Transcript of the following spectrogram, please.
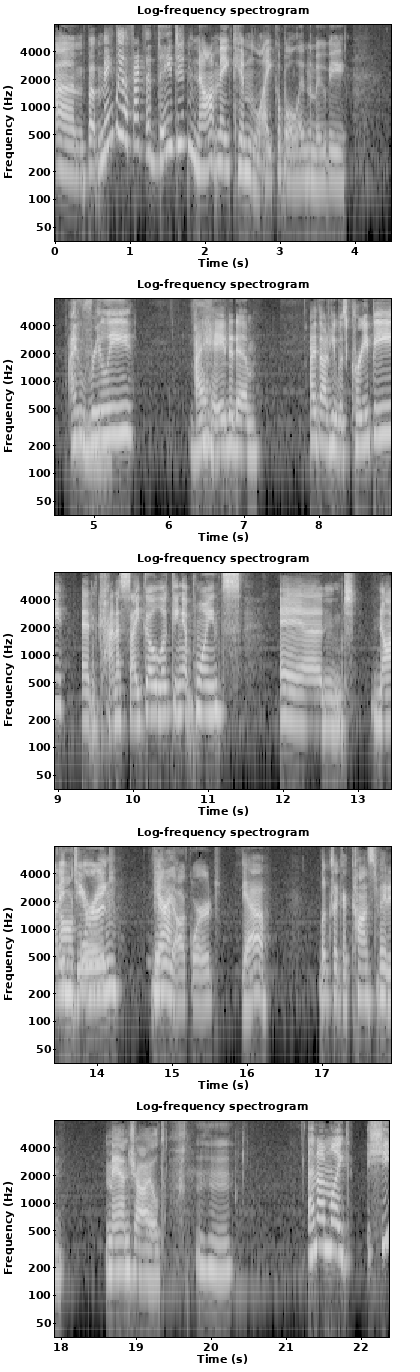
Um, but mainly the fact that they did not make him likable in the movie. I really, I hated him. I thought he was creepy and kind of psycho looking at points and not endearing. Very yeah. awkward. Yeah. Looks like a constipated man child. Mm-hmm. And I'm like, he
